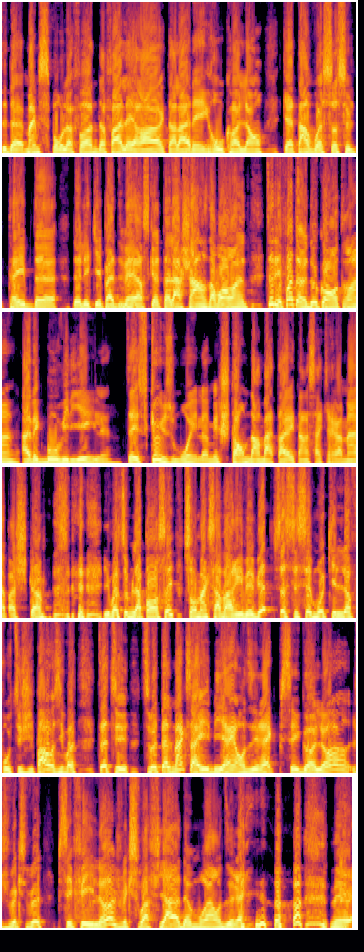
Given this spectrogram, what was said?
de, même si pour le fun, de faire l'erreur, que t'as l'air d'un gros colon, que t'envoies ça sur le tape de, de l'équipe adverse, que t'as la chance d'avoir un, tu sais, des fois t'as un 2 contre 1 avec Beauvillier, là. Tu excuse-moi, là, mais je tombe dans ma tête en sacrement, parce que je suis comme, il va-tu me la passer? Sûrement que ça va arriver vite. Ça, si c'est moi qui l'ai, faut que j'y passe. Il va, tu tu, tu veux tellement que ça aille bien, on dirait que puis ces gars-là, je veux que tu veux, puis ces filles-là, je veux qu'ils soient fiers de moi, on dirait. mais,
